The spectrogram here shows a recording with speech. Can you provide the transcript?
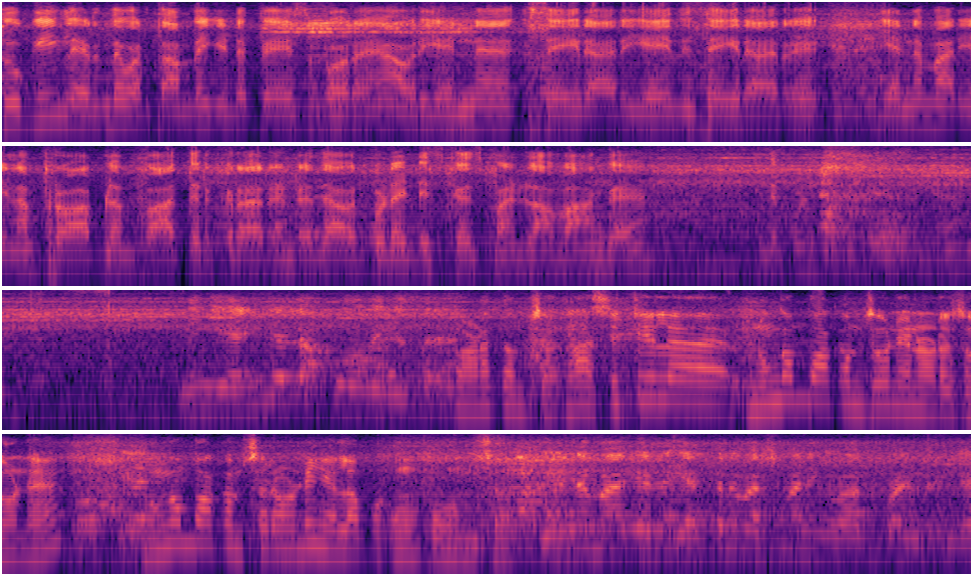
சுகியிலேருந்து ஒரு தம்பி கிட்ட பேச போகிறேன் அவர் என்ன செய்கிறாரு ஏது செய்கிறாரு என்ன மாதிரியெல்லாம் ப்ராப்ளம் பார்த்துருக்குறாருன்றது அவர் கூட டிஸ்கஸ் பண்ணலாம். வாங்க. இதை பிடிச்சிட்டு பேசுங்க. நீங்கள் எங்கெல்லாம் போவீங்க சார்? வணக்கம் சார். நான் சிட்டியில் நுங்கம்பாக்கம் ஜோன் என்னோட ஜோனு நுங்கம்பாக்கம் சரௌண்டிங் எல்லா பக்கமும் போவோங்க சார். என்ன மாதிரியெல்லாம் எத்தனை வருஷமாக நீங்கள் ஒர்க் பண்ணுறீங்க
